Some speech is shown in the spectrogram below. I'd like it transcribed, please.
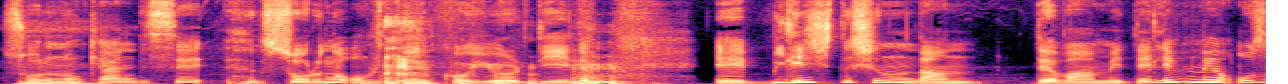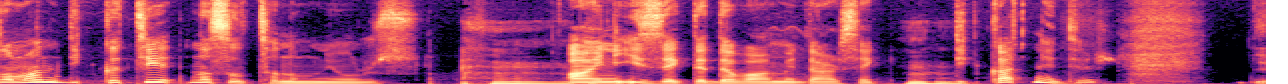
sorunun kendisi sorunu ortaya koyuyor diyelim. E, bilinç dışından devam edelim mi? O zaman dikkati nasıl tanımlıyoruz? Aynı izlekte devam edersek dikkat nedir? Ee,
